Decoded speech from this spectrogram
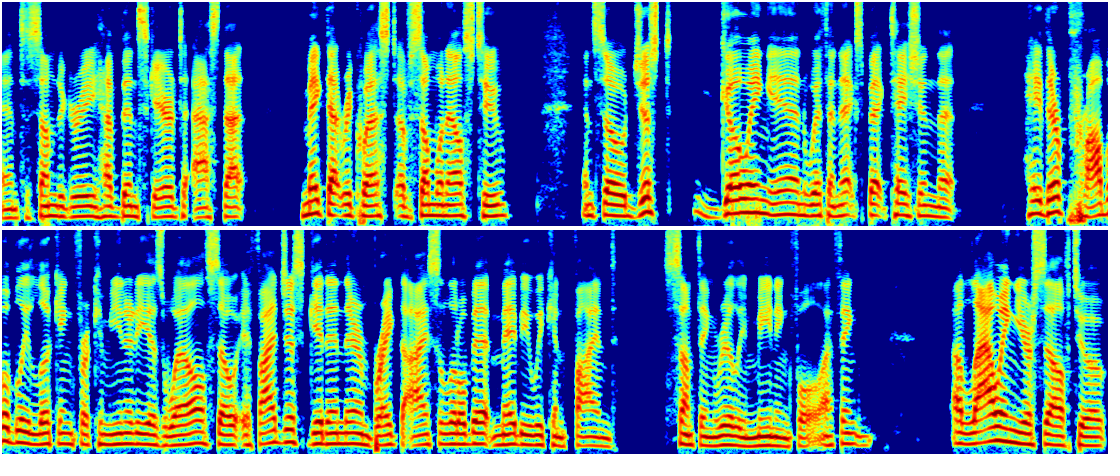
and to some degree have been scared to ask that make that request of someone else too. And so just going in with an expectation that hey they're probably looking for community as well. So if i just get in there and break the ice a little bit maybe we can find something really meaningful. I think allowing yourself to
